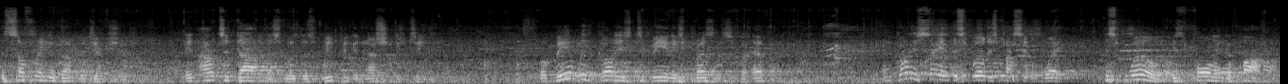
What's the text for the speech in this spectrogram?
the suffering of that rejection. In outer darkness where there's weeping and gnashing of teeth. But being with God is to be in his presence forever. And God is saying this world is passing away. This world is falling apart.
